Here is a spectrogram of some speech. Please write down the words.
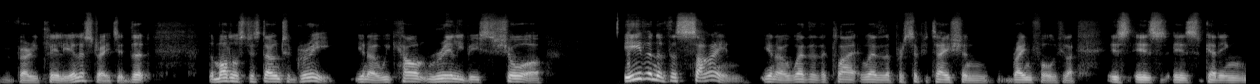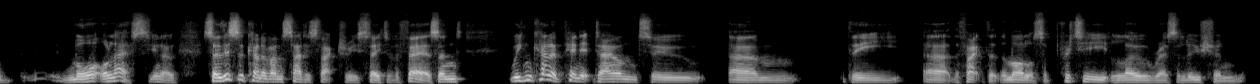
very clearly illustrated that the models just don't agree. You know we can't really be sure even of the sign you know whether the whether the precipitation rainfall if you like is is is getting more or less you know. So this is a kind of unsatisfactory state of affairs and we can kind of pin it down to um, the uh, the fact that the models are pretty low resolution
